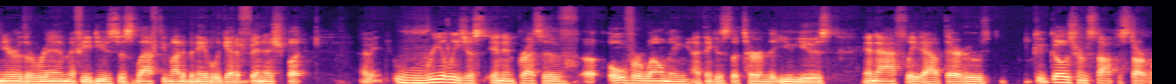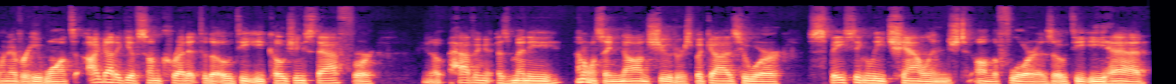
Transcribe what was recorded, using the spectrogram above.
near the rim. If he'd used his left, he might have been able to get a finish. But I mean, really just an impressive, uh, overwhelming, I think is the term that you used, an athlete out there who goes from stop to start whenever he wants. I got to give some credit to the OTE coaching staff for, you know, having as many, I don't want to say non shooters, but guys who are spacingly challenged on the floor as OTE had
